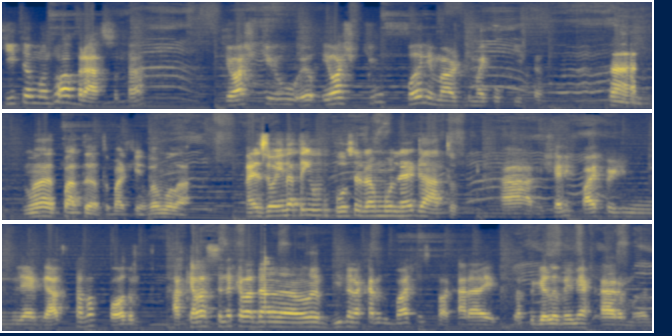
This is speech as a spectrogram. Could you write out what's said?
Keaton mandou um abraço, tá? Eu acho que o, eu, eu acho que o fã é maior que o Michael Keaton. Ah, não é pra tanto, Marquinhos, vamos lá. Mas eu ainda tenho um pôster da Mulher Gato. A Michelle Pfeiffer de Mulher Gato tava foda. mano. Aquela cena que ela dá uma lambida na cara do Batman, você fala, caralho, ela podia lamber minha cara, mano.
